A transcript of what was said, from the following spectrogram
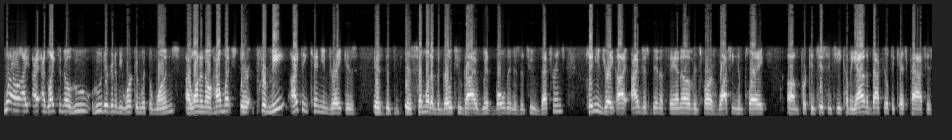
Well, I, I'd like to know who who they're going to be working with the ones. I want to know how much they're. For me, I think Kenyon Drake is is the is somewhat of the go to guy with Bolden as the two veterans. Kenyon Drake, I I've just been a fan of as far as watching him play um, for consistency, coming out of the backfield to catch passes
